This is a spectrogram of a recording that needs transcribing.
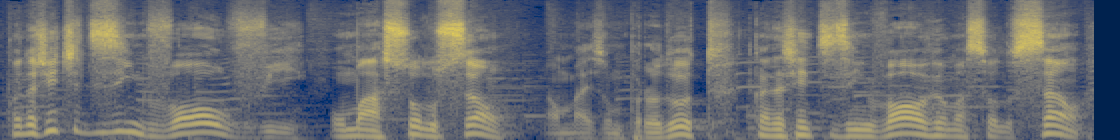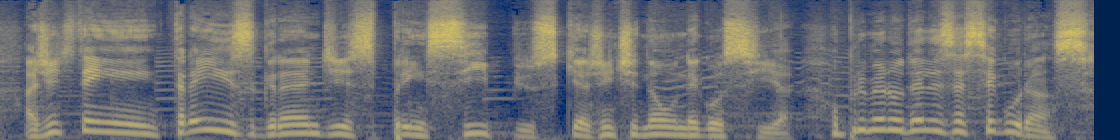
Quando a gente desenvolve uma solução, não mais um produto, quando a gente desenvolve uma solução, a gente tem três grandes princípios que a gente não negocia. O primeiro deles é segurança,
